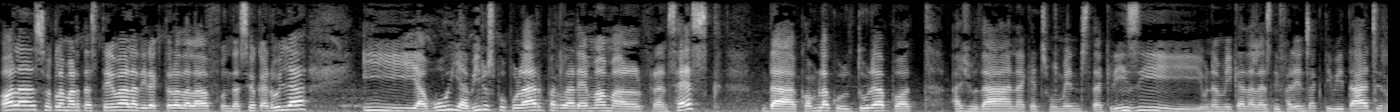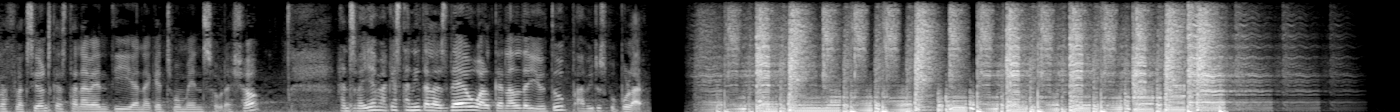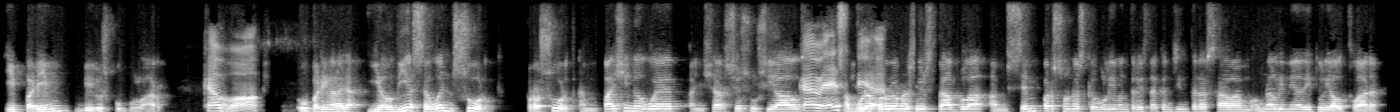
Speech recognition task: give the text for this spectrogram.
Hola, sóc la Marta Esteve, la directora de la Fundació Carulla i avui a Virus Popular parlarem amb el Francesc de com la cultura pot ajudar en aquests moments de crisi i una mica de les diferents activitats i reflexions que estan havent-hi en aquests moments sobre això. Ens veiem aquesta nit a les 10 al canal de YouTube a Virus Popular. i parim virus popular. Que bo! Ho parim allà. I el dia següent surt, però surt en pàgina web, en xarxes socials, amb una programació estable, amb 100 persones que volíem entrevistar, que ens interessàvem, amb una línia editorial clara.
